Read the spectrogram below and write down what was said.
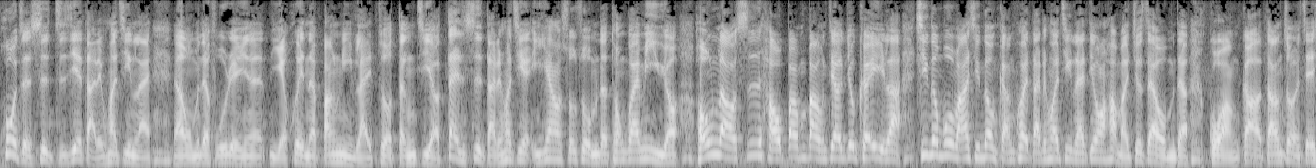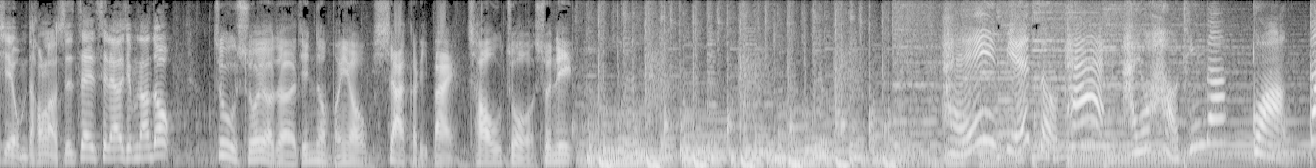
或者是直接打电话进来，然后我们的服务人员也会呢帮你来做登记哦。但是打电话进来一样要说出我们的通关密语哦，洪老师好棒棒，这样就可以了。心动不如马上行动，赶快打电话进来，电话。号码就在我们的广告当中，谢谢我们的洪老师再次来到节目当中，祝所有的听众朋友下个礼拜操作顺利。嘿，别走开，还有好听的广告。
